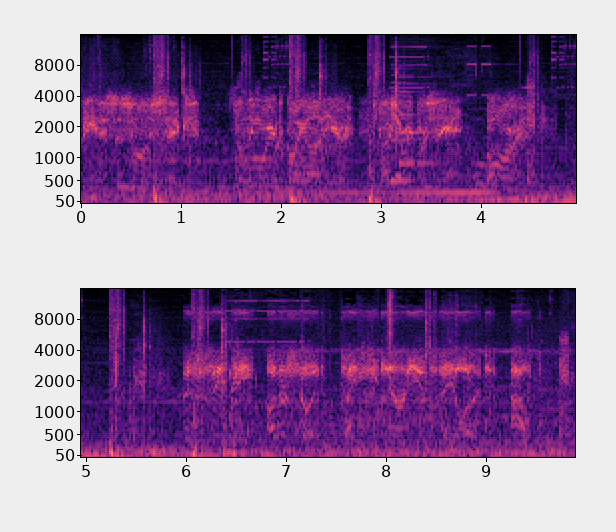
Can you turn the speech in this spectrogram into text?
CP, this is Zulu 6. Something weird's going on here. How should we proceed? Over. This is CP. Understood. Tighten security and stay alert. Out.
